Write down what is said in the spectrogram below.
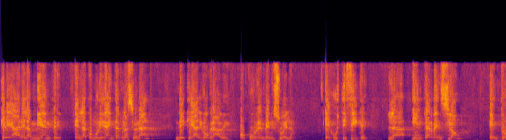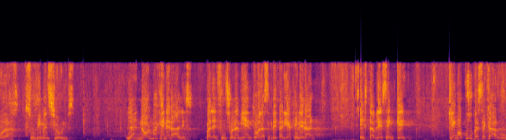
Crear el ambiente en la comunidad internacional de que algo grave ocurre en Venezuela, que justifique la intervención en todas sus dimensiones. Las normas generales para el funcionamiento de la Secretaría General establecen que quien ocupe ese cargo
